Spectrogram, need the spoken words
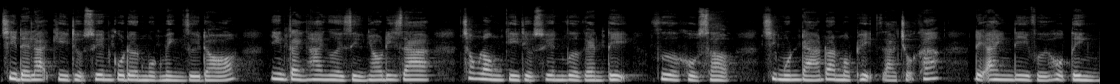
Chỉ để lại Kỳ Thiểu Xuyên cô đơn một mình dưới đó, nhìn cảnh hai người dìu nhau đi ra, trong lòng Kỳ Thiểu Xuyên vừa ghen tị, vừa khổ sở, chỉ muốn đá đoàn Mộc Thụy ra chỗ khác để anh đi với hộ tình.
